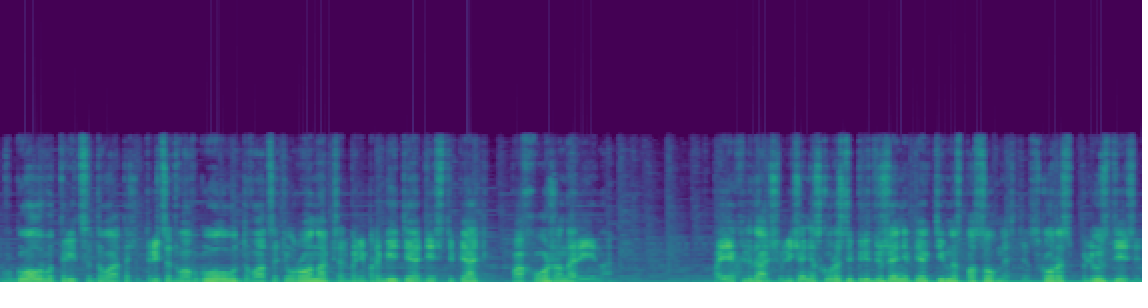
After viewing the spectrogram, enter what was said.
в голову, 32, точнее, 32 в голову, 20 урона, 50 бронепробития, 10,5. Похоже на Рейна. Поехали дальше. Увеличение скорости передвижения при активной способности. Скорость плюс 10.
